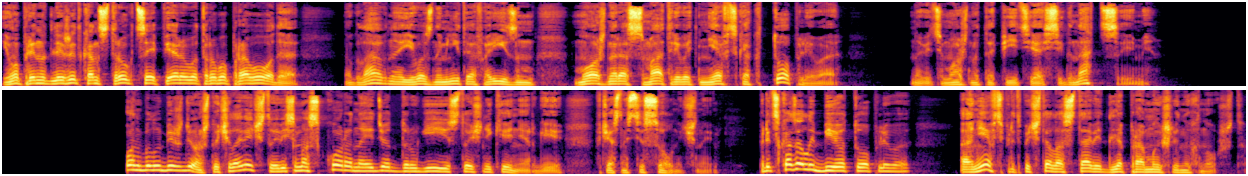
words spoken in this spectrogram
Ему принадлежит конструкция первого трубопровода, но главное его знаменитый афоризм «можно рассматривать нефть как топливо», но ведь можно топить и ассигнациями. Он был убежден, что человечество весьма скоро найдет другие источники энергии, в частности солнечные. Предсказал и биотопливо, а нефть предпочитал оставить для промышленных нужд.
